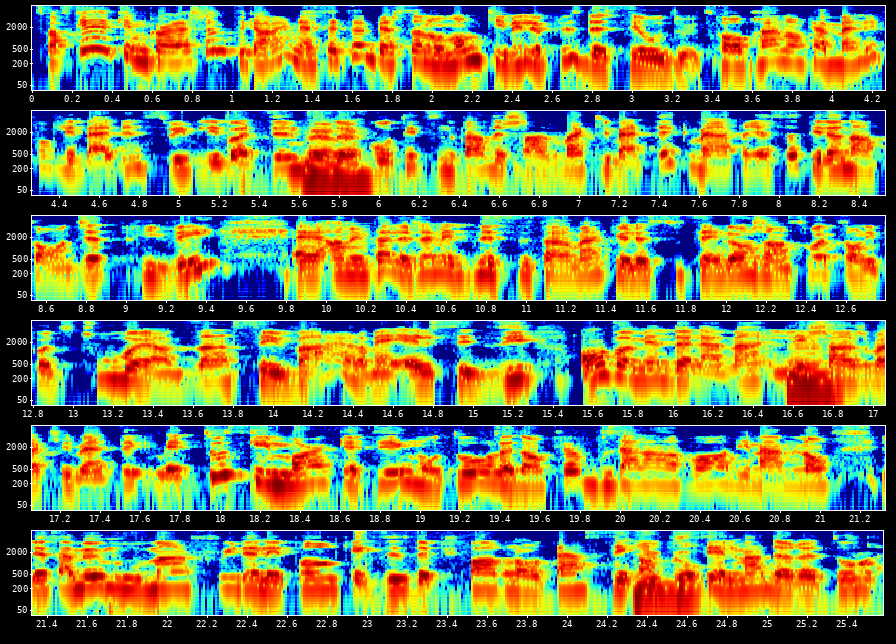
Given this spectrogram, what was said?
c'est parce que Kim Kardashian, c'est quand même la septième personne au monde qui émet le plus de CO2. Tu comprends? Donc, à un moment il faut que les babines suivent les bottines. Ben D'un côté, tu nous parles de changement climatique, mais après ça, tu es là dans ton jet privé. Euh, en même temps, elle n'a jamais dit nécessairement que le soutien-gorge en soi, on n'est pas du tout euh, en disant c'est vert, mais elle s'est dit, on va mettre de l'avant les hmm. changements climatiques, mais tout ce qui marketing autour. Donc là, vous allez en voir des mamelons. Le fameux mouvement Free the Nipple qui existe depuis fort longtemps, c'est officiellement de retour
